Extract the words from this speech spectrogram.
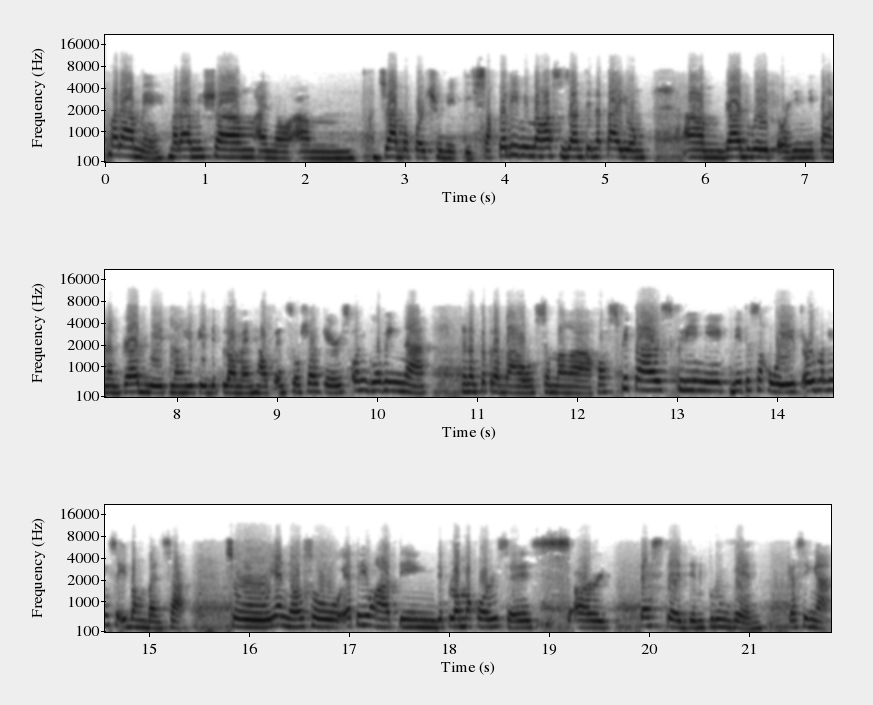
marami, marami siyang ano um job opportunities. Actually, may mga estudyante na tayong um, graduate or hindi pa nag-graduate ng UK Diploma in Health and Social Care is ongoing na na nagtatrabaho sa mga hospitals, clinic dito sa Kuwait or maging sa ibang bansa. So, yan no. So, ito yung ating diploma courses are tested and proven kasi nga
